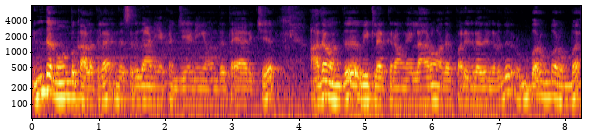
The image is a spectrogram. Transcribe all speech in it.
இந்த நோன்பு காலத்தில் இந்த சிறுதானிய கஞ்சியை நீங்கள் வந்து தயாரித்து அதை வந்து வீட்டில் இருக்கிறவங்க எல்லாரும் அதை பருகிறதுங்கிறது ரொம்ப ரொம்ப ரொம்ப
